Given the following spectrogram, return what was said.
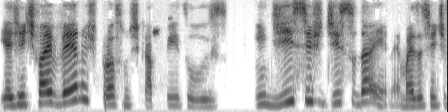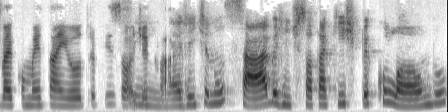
E a gente vai ver nos próximos capítulos indícios disso daí, né? Mas a gente vai comentar em outro episódio, é Sim, é claro. A gente não sabe, a gente só está aqui especulando.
